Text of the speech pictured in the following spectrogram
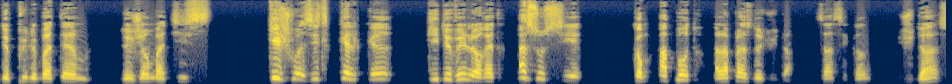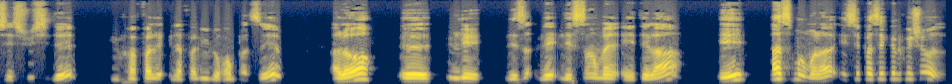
depuis le baptême de Jean-Baptiste, qu'ils choisissent quelqu'un qui devait leur être associé comme apôtre à la place de Judas. Ça, c'est quand Judas s'est suicidé, il a, fallu, le remplacer. Alors, euh, les, les, les 120 étaient là, et à ce moment-là, il s'est passé quelque chose.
